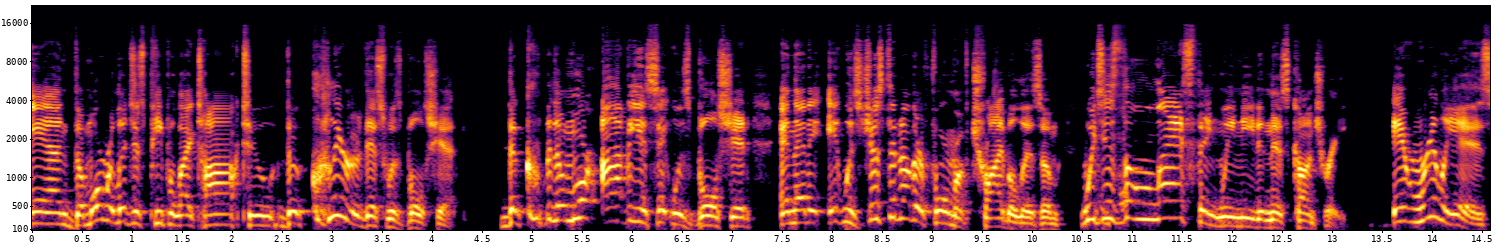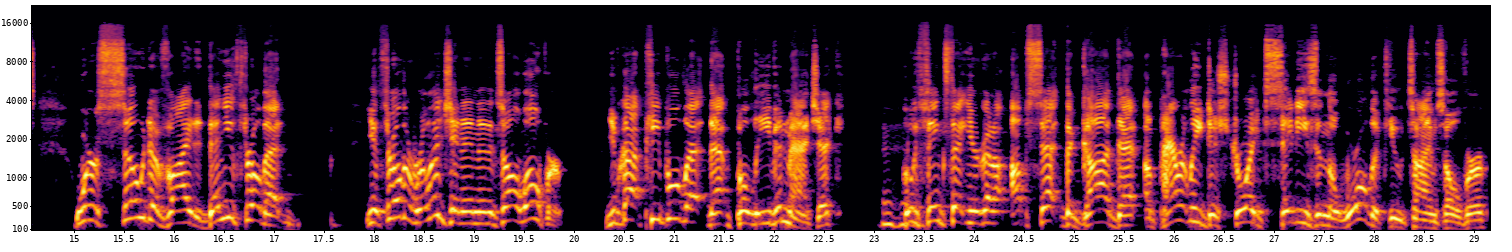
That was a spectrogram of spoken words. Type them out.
and the more religious people I talked to, the clearer this was bullshit. The, the more obvious it was bullshit, and that it, it was just another form of tribalism, which is the last thing we need in this country. It really is. We're so divided. Then you throw that, you throw the religion in, and it's all over. You've got people that that believe in magic, mm-hmm. who thinks that you're going to upset the God that apparently destroyed cities in the world a few times over.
